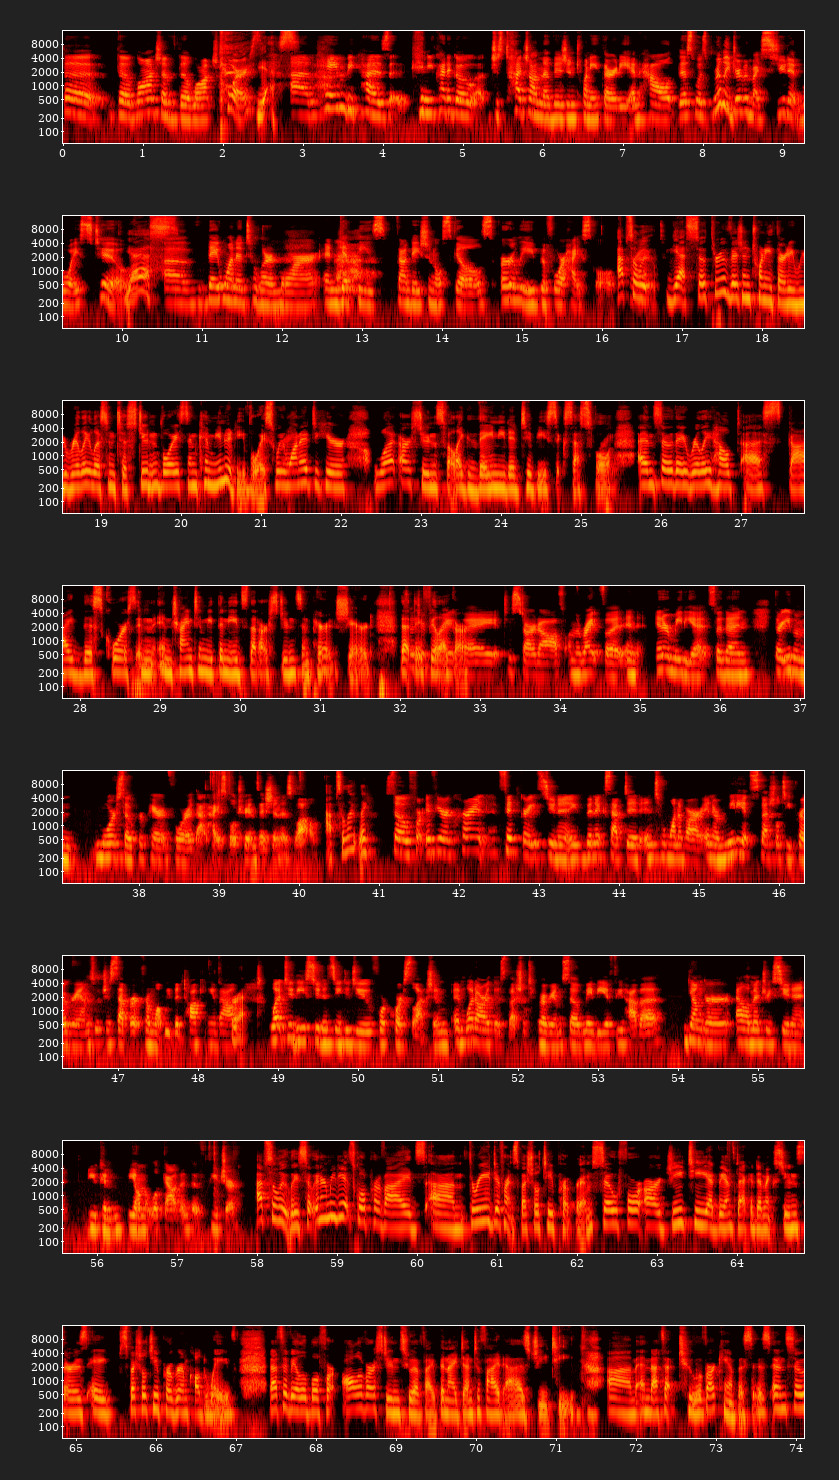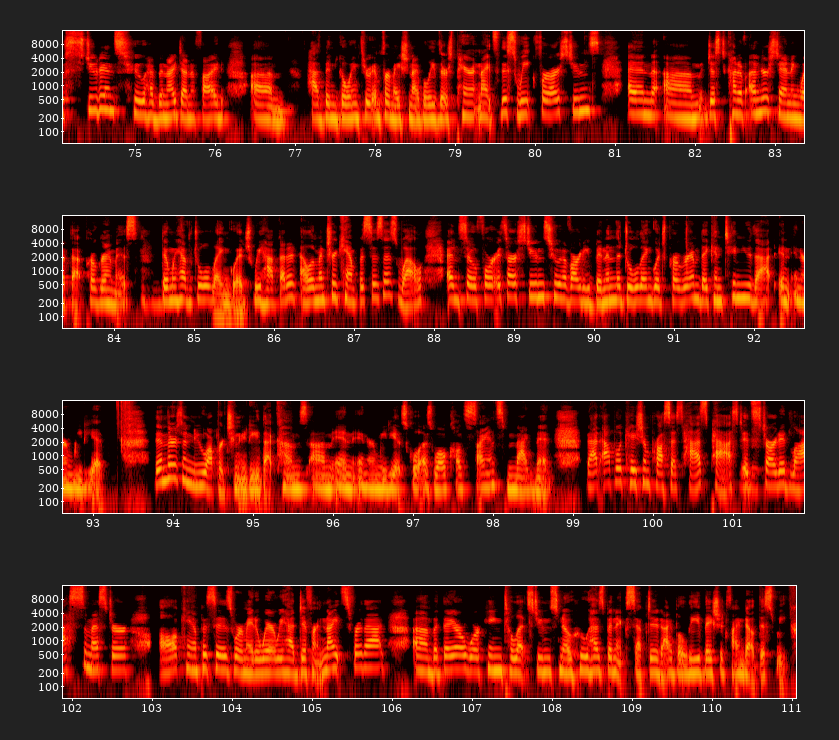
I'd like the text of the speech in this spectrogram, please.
the the launch of the launch course yes um, came because can you kind of go just touch on the vision 2030 and how this was really driven by student voice too yes of they wanted to learn more and get these foundational skills early before high school absolutely correct? yes so through vision 2030 we really listened to student voice and community voice we right. wanted to hear what our students felt like they needed to be successful right. and so they really helped us guide this course in, in trying to meet the needs that our students and parents shared that Such they feel like are way to start off on the right foot in intermediate. So then they're even more so prepared for that high school transition as well. Absolutely. So, for if you're a current fifth grade student and you've been accepted into one of our intermediate specialty programs, which is separate from what we've been talking about, Correct. what do these students need to do for course selection, and what are those specialty programs? So, maybe if you have a younger elementary student, you can be on the lookout in the future. Absolutely. So intermediate school provides um, three different specialty programs. So for our GT advanced academic students, there is a specialty program called WAVE. That's available for all of our students who have been identified as GT. Um, and that's at two of our campuses. And so students who have been identified um, have been going through information. I believe there's parent nights this week for our students and um, just kind of understanding what that program is. Mm-hmm. Then we have dual language. We have that at elementary campuses as well. And so for it's our students who have already been in the dual language program, they continue that in intermediate. Then there's a new opportunity that comes um, in intermediate school as well called Science Magnet. That application process has passed. It mm-hmm. started last semester. All campuses were made aware. We had different nights for that, um, but they are working to let students know who has been accepted. I believe they should find out this week.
